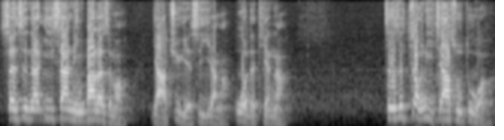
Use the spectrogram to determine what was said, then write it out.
甚至呢一三零八的什么雅聚也是一样啊，我的天呐，这个是重力加速度哦，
